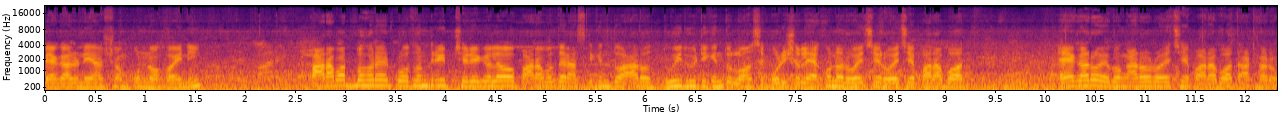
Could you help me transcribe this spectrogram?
ব্যাগার নেওয়া সম্পূর্ণ হয়নি। পারাবাদ বহরের প্রথম ট্রিপ ছেড়ে গেলেও পারাবাদের আজকে কিন্তু আরও দুই দুইটি কিন্তু লঞ্চে বরিশালে এখনও রয়েছে রয়েছে পারাবাদ এগারো এবং আরও রয়েছে পারাবাদ আঠারো।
